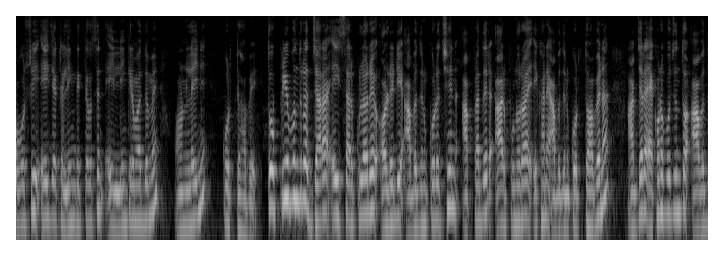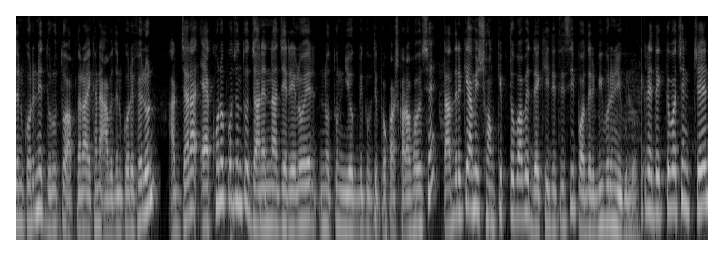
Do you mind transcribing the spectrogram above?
অবশ্যই এই যে একটা লিঙ্ক দেখতে পাচ্ছেন, এই লিঙ্কের মাধ্যমে অনলাইনে করতে হবে। তো প্রিয় বন্ধুরা, যারা এই সার্কুলারে অলরেডি আবেদন করেছেন, আপনাদের আর পুনরায় এখানে আবেদন করতে হবে না। আর যারা এখনও পর্যন্ত আবেদন করেনি দ্রুত আপনারা এখানে আবেদন করে ফেলুন। আর যারা এখনও পর্যন্ত জানেন না যে রেলওয়ের নতুন নিয়োগ বিজ্ঞপ্তি প্রকাশ করা হয়েছে, তাদেরকে আমি সংক্ষিপ্তভাবে দেখিয়ে দিতেছি পদের বিবরণীগুলো। এখানে দেখতে পাচ্ছেন, ট্রেন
